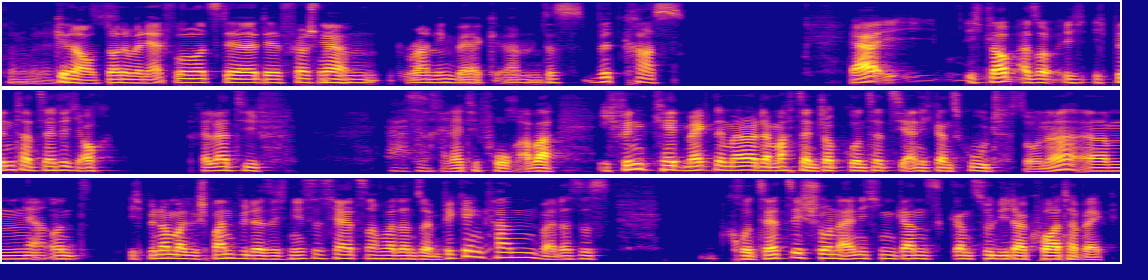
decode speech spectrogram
Donovan Genau, Edwards. Donovan Edwards, der der Ja. Freshman Running Back. Ähm, das wird krass. Ja, i ich glaube also, ich ich bin tatsächlich auch relativ ja, was heißt relativ hoch, aber ich finde, Cade McNamara, der macht seinen Job grundsätzlich eigentlich ganz gut so, ne? Ähm, Ja. und ich bin auch mal gespannt, wie der sich nächstes Jahr jetzt noch mal dann so entwickeln kann, weil das ist grundsätzlich schon eigentlich 'n ganz, ganz solider Quarterback.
